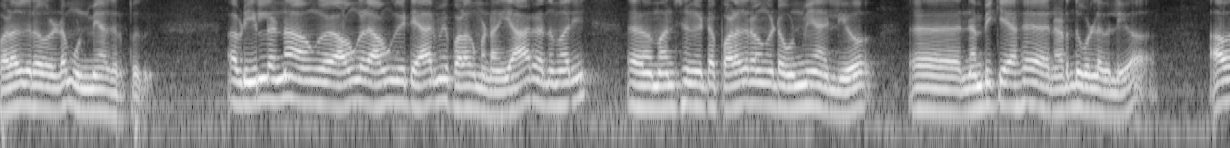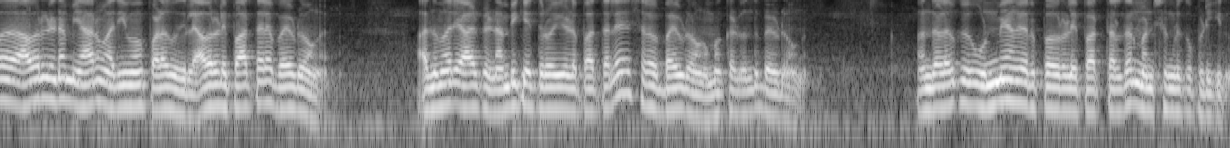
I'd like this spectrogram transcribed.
பழகுறவரிடம் உண்மையாக இருப்பது. அப்படி இல்லைன்னா அவங்க அவங்கள அவங்கக்கிட்ட யாருமே பழக மாட்டாங்க. யார் அந்த மாதிரி மனுஷங்கிட்ட பழகிறவங்ககிட்ட உண்மையாக இல்லையோ நம்பிக்கையாக நடந்து கொள்ளவில்லையோ அவ அவர்களிடம் யாரும் அதிகமாக பழகுவதில்லை. அவர்களை பார்த்தாலே பயப்படுவாங்க. அந்த மாதிரி ஆட்கள் நம்பிக்கை துரோகிகளை பார்த்தாலே சில பயப்படுவாங்க. மக்கள் வந்து பயப்படுவாங்க. அந்த அளவுக்கு உண்மையாக இருப்பவர்களை பார்த்தால் தான் மனுஷங்களுக்கு பிடிக்குது.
